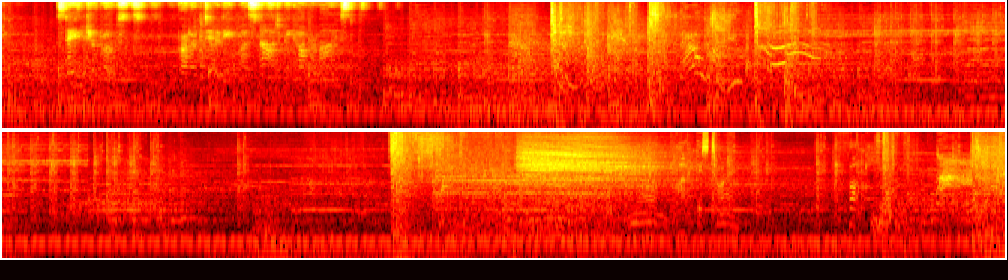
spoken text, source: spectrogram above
Stay at your posts. Productivity must not be compromised. Now you... this time. Fuck you. Ah!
